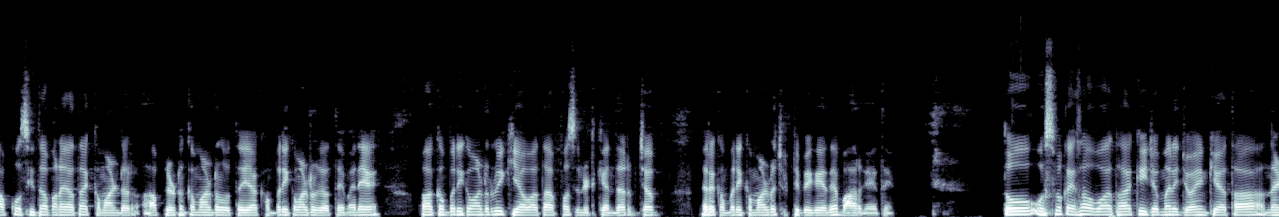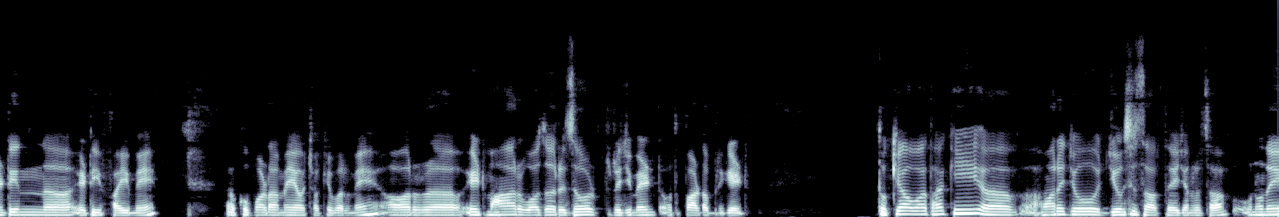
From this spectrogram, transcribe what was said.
आपको सीधा बना जाता है कमांडर आप लेफ्टिनेंट कमांडर होते हैं या कंपनी कमांडर हो जाते हैं। मैंने वहाँ कंपनी कमांडर भी किया हुआ था फ़र्स्ट यूनिट के अंदर जब मेरे कंपनी कमांडर छुट्टी पे गए थे बाहर गए थे। तो उस वक्त ऐसा हुआ था कि जब मैंने ज्वाइन किया था 1985 में कुपवाड़ा में और चौकीबल में और at Mahar was a reserve regiment of part of brigade तो क्या हुआ था कि अ, हमारे जो जीओसी साहब थे जनरल साहब उन्होंने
